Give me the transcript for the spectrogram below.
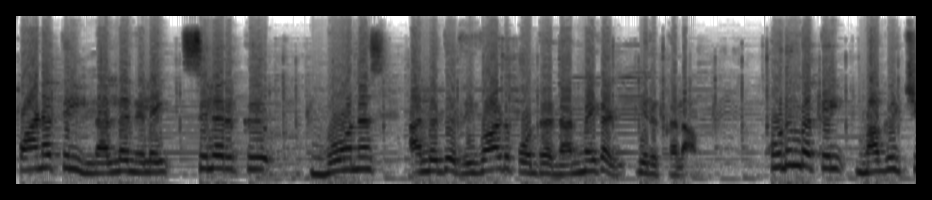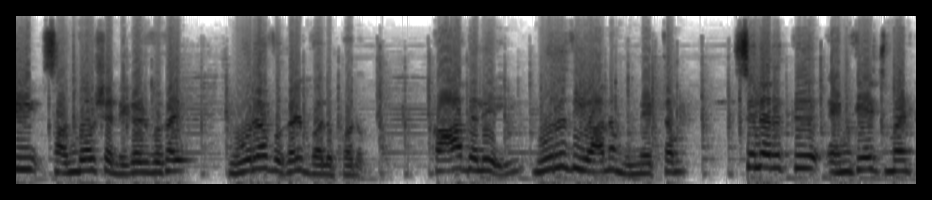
பணத்தில் நல்ல நிலை சிலருக்கு போனஸ் அல்லது ரிவார்டு போன்ற நன்மைகள் இருக்கலாம். குடும்பத்தில் மகிழ்ச்சி சந்தோஷ நிகழ்வுகள் உறவுகள் வலுப்படும். காதலில் உறுதியான முன்னேற்றம் சிலருக்கு என்கேஜ்மெண்ட்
